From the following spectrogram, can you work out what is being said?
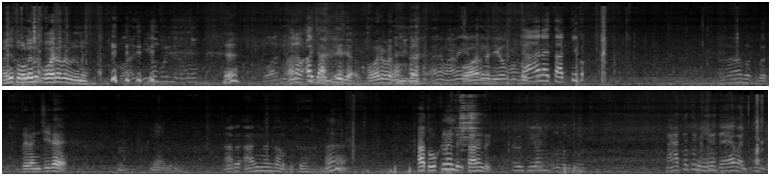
അതിന് തൊള്ളേന്ന് കോരാതെ വീണ്. ഏ? ഇല്ല, കോര ഇവിടെ എത്തിയില്ല. ഞാനെ തട്ടി ഇതൊരു അഞ്ചിലേ? ആ. ആ തൂക്കണുണ്ട് സാധനമുണ്ട് നാട്ടത്തെ മീൻ ദേ വലിപ്പുണ്ട്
